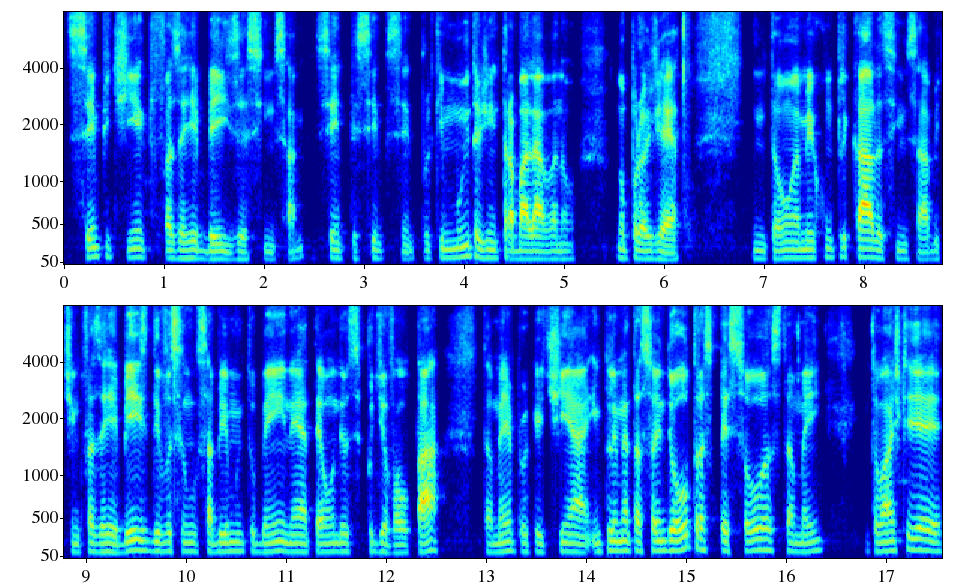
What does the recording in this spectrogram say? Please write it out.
sempre tinha que fazer rebase assim sabe? Sempre sempre sempre porque muita gente trabalhava no, no projeto então é meio complicado, assim, sabe? Tinha que fazer rebase, e você não sabia muito bem, né, até onde você podia voltar também, porque tinha implementação de outras pessoas também. Então acho que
